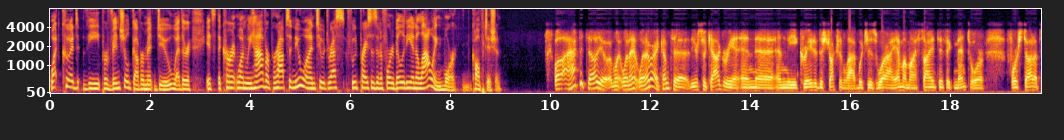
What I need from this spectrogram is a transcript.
What could the provincial government do, whether it's the current one we have or perhaps a new one, to address food prices and affordability and allowing more competition? Well, I have to tell you, when I, whenever I come to the University of Calgary and uh, and the Creative Destruction Lab, which is where I am, I'm my scientific mentor for startups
